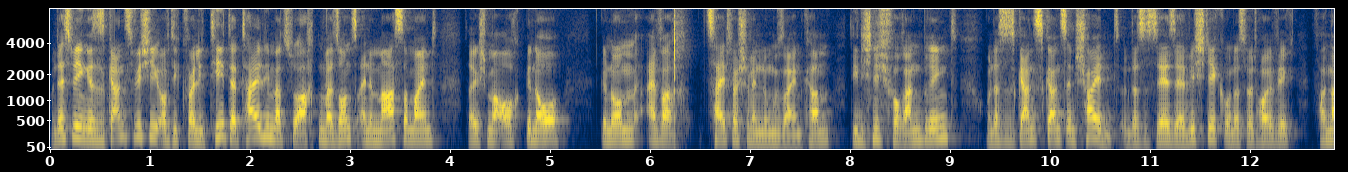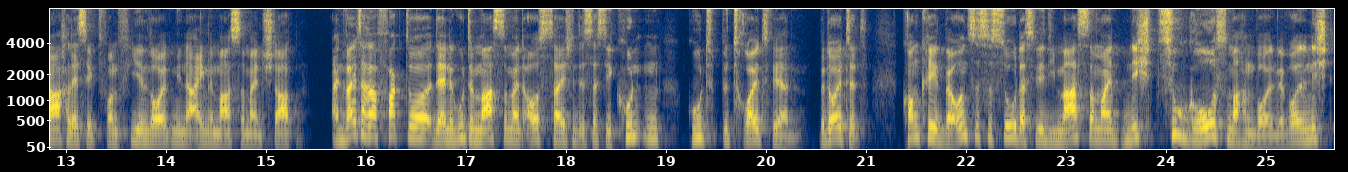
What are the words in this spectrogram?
Und deswegen ist es ganz wichtig, auf die Qualität der Teilnehmer zu achten, weil sonst eine Mastermind, sage ich mal, auch genau genommen einfach Zeitverschwendung sein kann, die dich nicht voranbringt. Und das ist ganz, ganz entscheidend. Und das ist sehr, sehr wichtig und das wird häufig vernachlässigt von vielen Leuten, die eine eigene Mastermind starten. Ein weiterer Faktor, der eine gute Mastermind auszeichnet, ist, dass die Kunden gut betreut werden. Bedeutet, Konkret, bei uns ist es so, dass wir die Mastermind nicht zu groß machen wollen. Wir wollen nicht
